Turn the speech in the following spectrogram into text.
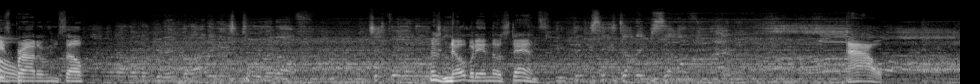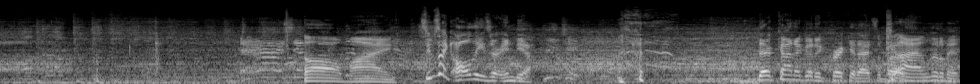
He's proud of himself. Have a look at him, but I think he's pulled it off. Just a little. There's nobody in those stands. He thinks he's done himself. And Ow. Oh, my. Seems like all these are India. They're kind of good at cricket, I suppose. Uh, a little bit.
